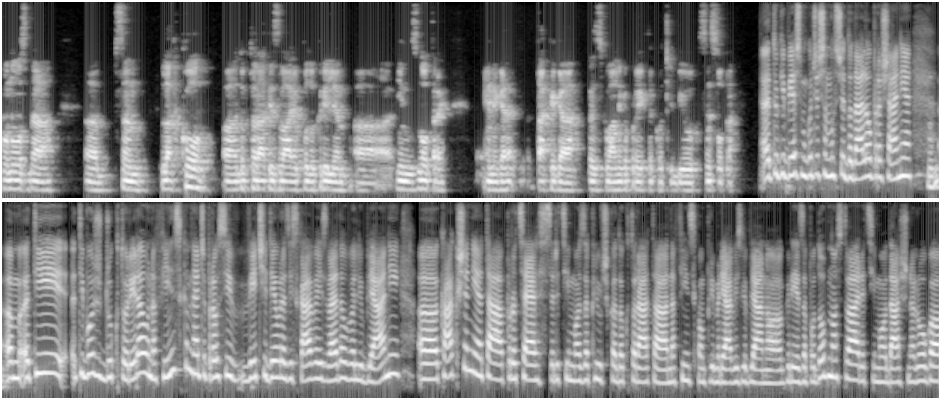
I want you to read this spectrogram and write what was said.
ponos, da uh, sem lahko uh, doktorat izvajal pod okriljem uh, in znotraj enega takega raziskovalnega projekta, kot je bil Sensotra. Eh, tukaj bi jaz mogoče samo še dodala vprašanje. Um, ti, ti boš doktoriral na finskem, ne? čeprav si večji del raziskave izvedel v Ljubljani. Uh, kakšen je ta proces, recimo, zaključka doktorata na finskem v primerjavi z Ljubljano? Gre za podobno stvar, recimo, daš nalogo,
